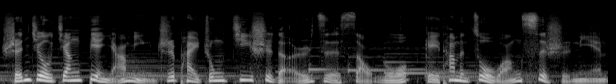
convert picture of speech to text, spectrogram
神就将便雅悯支派中基士的儿子扫罗给他们做王四十年。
